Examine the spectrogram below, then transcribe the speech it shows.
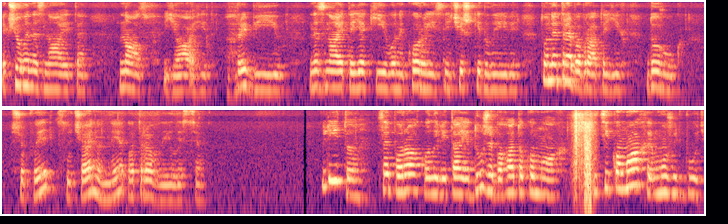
Якщо ви не знаєте назв ягід, грибів, не знаєте, які вони корисні чи шкідливі, то не треба брати їх до рук, щоб ви, случайно, не отравилися. Літо це пора, коли літає дуже багато комах. І ці комахи можуть бути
